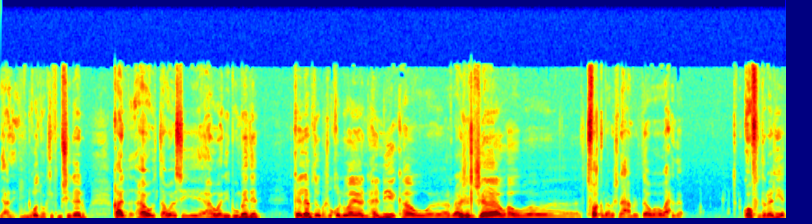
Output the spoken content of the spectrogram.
يعني من غدوة كيف مشينا له قال هاو توا سي هواري بومدن كلمته باش نقول له نهنيك هاو الراجل جا وهاو اتفقنا باش نعمل توا واحدة كونفدرالية.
